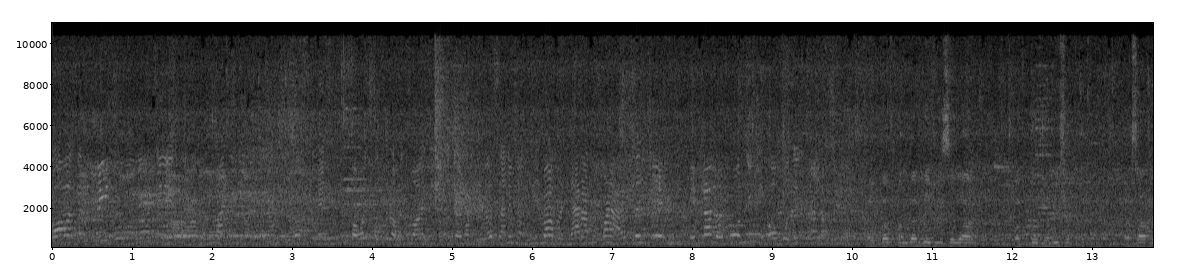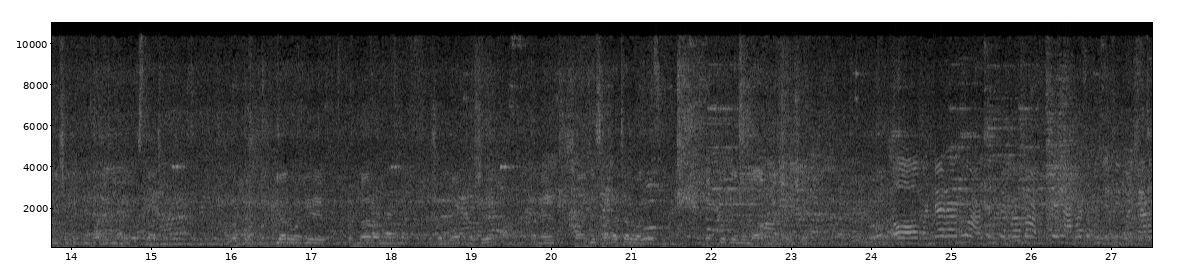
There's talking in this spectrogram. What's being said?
અ, સંગીતભાઈ, પવનપુત્ર હનુમાનજીનો જન્મદિવસ અને મંદિરમાં ભંડારાનું પણ આયોજન છે એટલા લોકોનું ભોજન લગભગ પંદરથી વીસ હજાર ભક્તો જમી શકે પ્રસાદ લઈ શકે તે માટેની વ્યવસ્થા છે. લગભગ અગિયાર વાગે ભંડારાનું શરૂઆત થશે અને સાંજે સાડા ચાર વાગ્યા સુધી ભક્તો તેનો લાભ લઈ શકશે. ભંડારાનું આયોજન કરવામાં આવ્યું છે લાંબા સમય સુધી ભંડારો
